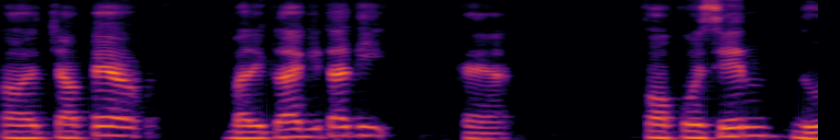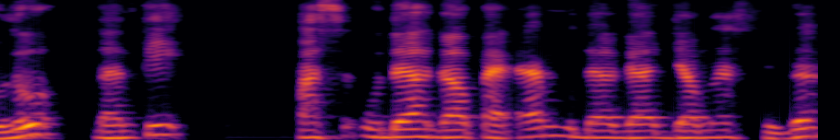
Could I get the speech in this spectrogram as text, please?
Kalau capek balik lagi tadi kayak fokusin dulu nanti pas udah gak PM, udah gak jam les juga,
